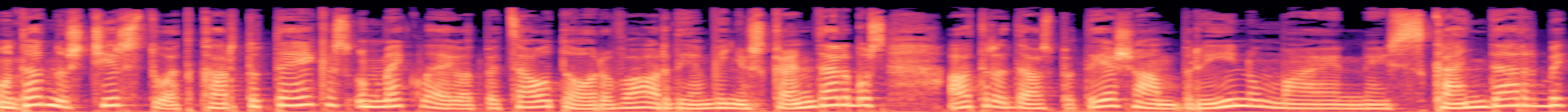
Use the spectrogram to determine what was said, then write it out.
Un tad nu šķirstot kartotēkas un meklējot pēc autoru vārdiem viņu skaņdarbus, atradās patiešām brīnumaini skaņdarbi,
